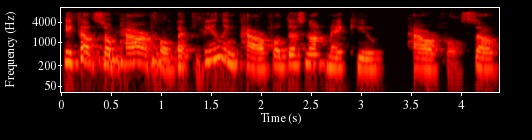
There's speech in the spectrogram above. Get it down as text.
he felt so powerful, but feeling powerful does not make you powerful. So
